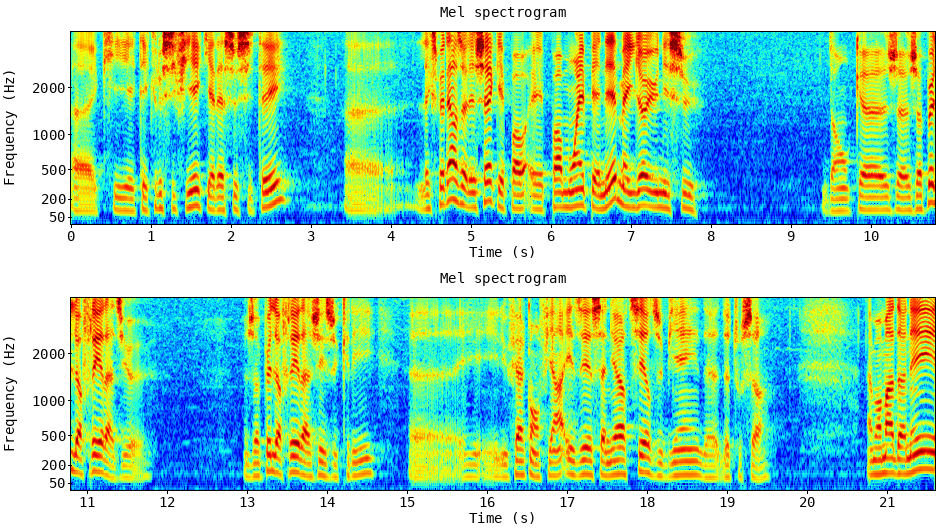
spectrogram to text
euh, qui a été crucifié, qui est ressuscité, euh, l'expérience de l'échec n'est pas, est pas moins pénible, mais il a une issue. Donc, euh, je, peux l'offrir à Dieu. Je peux l'offrir à Jésus-Christ et, lui faire confiance et dire, Seigneur, tire du bien de, tout ça. À un moment donné,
